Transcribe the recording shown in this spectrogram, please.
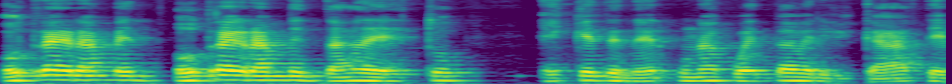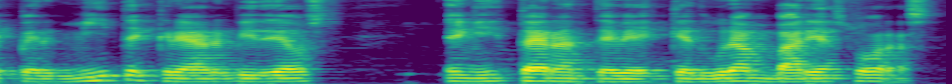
Otra gran, otra gran ventaja de esto es que tener una cuenta verificada te permite crear videos en Instagram TV que duran varias horas.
